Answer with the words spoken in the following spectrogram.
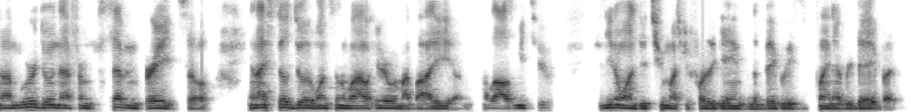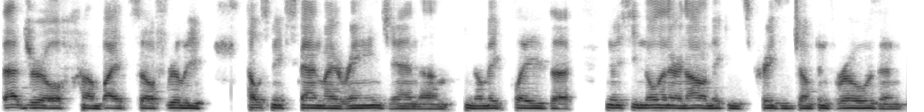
Um, we were doing that from seventh grade so and i still do it once in a while here when my body um, allows me to because you don't want to do too much before the games and the big leagues playing every day. But that drill um, by itself really helps me expand my range and um, you know make plays that you know, you see Nolan Arenado making these crazy jumping throws, and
